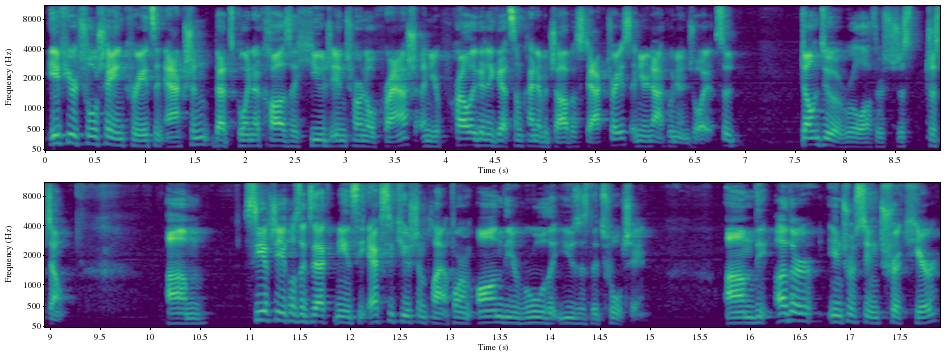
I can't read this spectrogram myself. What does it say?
If your toolchain creates an action that's going to cause a huge internal crash and you're probably going to get some kind of a Java stack trace and you're not going to enjoy it. So don't do it, rule authors, just, just don't. Um, CFG equals exec means the execution platform on the rule that uses the toolchain. Um, the other interesting trick here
